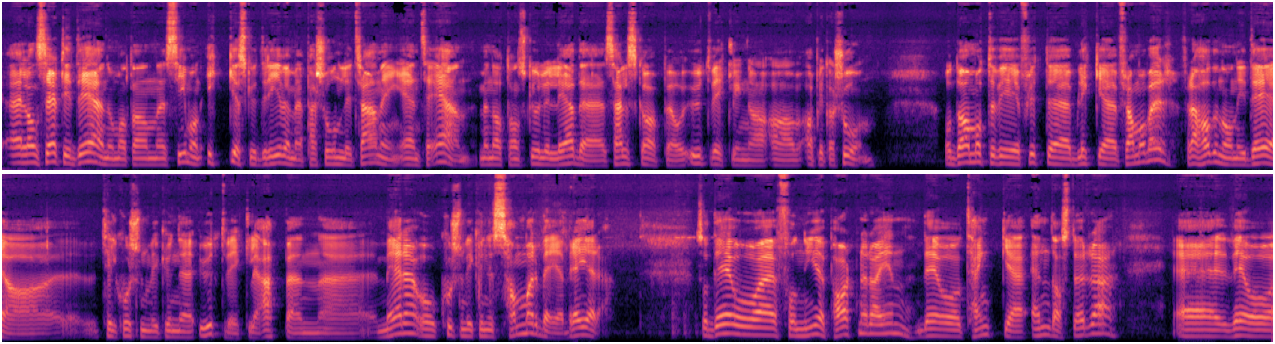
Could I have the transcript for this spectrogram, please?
jeg lanserte ideen om at han, Simon ikke skulle drive med personlig trening én til én, men at han skulle lede selskapet og utviklinga av applikasjonen. Og Da måtte vi flytte blikket framover, for jeg hadde noen ideer til hvordan vi kunne utvikle appen eh, mer, og hvordan vi kunne samarbeide bredere. Så det å eh, få nye partnere inn, det å tenke enda større eh, ved å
